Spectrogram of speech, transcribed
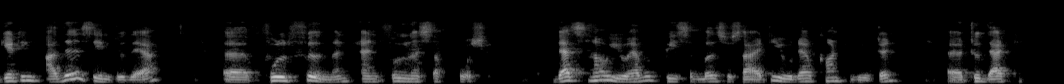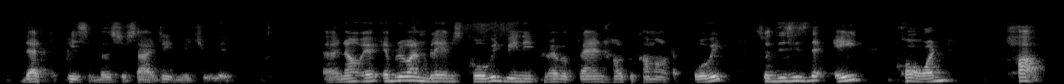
getting others into their uh, fulfillment and fullness of portion. That's how you have a peaceable society. You would have contributed uh, to that, that peaceable society in which you live. Uh, now, everyone blames COVID. We need to have a plan how to come out of COVID. So this is the eight chord harp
